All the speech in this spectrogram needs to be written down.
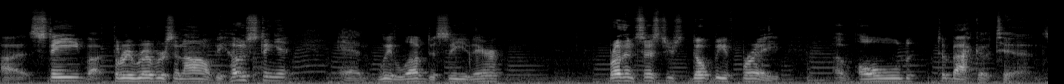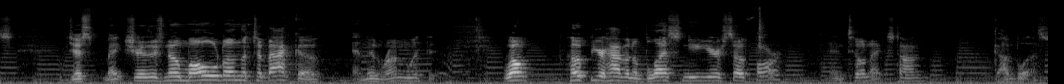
Uh, Steve, uh, Three Rivers, and I will be hosting it, and we'd love to see you there. Brothers and sisters, don't be afraid of old tobacco tins. Just make sure there's no mold on the tobacco and then run with it. Well, hope you're having a blessed new year so far. Until next time, God bless.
